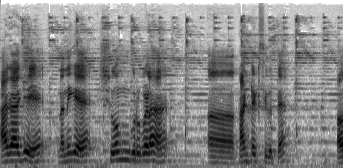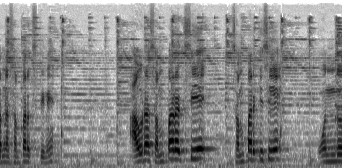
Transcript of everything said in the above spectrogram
ಹಾಗಾಗಿ ನನಗೆ ಶಿವಮ್ ಗುರುಗಳ ಕಾಂಟ್ಯಾಕ್ಟ್ ಸಿಗುತ್ತೆ. ಅವ್ರನ್ನ ಸಂಪರ್ಕಿಸ್ತೀನಿ. ಅವರ ಸಂಪರ್ಕಿಸಿ ಸಂಪರ್ಕಿಸಿ ಒಂದು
